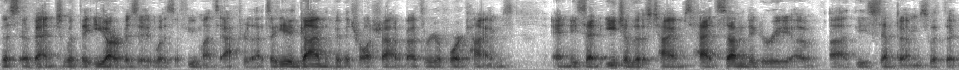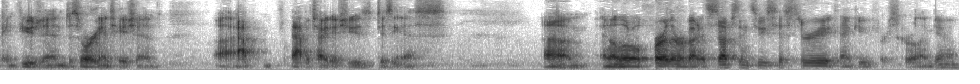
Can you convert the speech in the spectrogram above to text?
this event with the ER visit was a few months after that. So he had gotten the Vivitrol shot about three or four times. And he said each of those times had some degree of uh, these symptoms with the confusion, disorientation, uh, ap- appetite issues, dizziness. Um, and a little further about his substance use history. Thank you for scrolling down.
